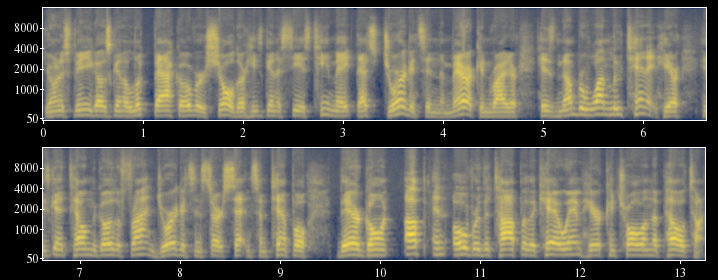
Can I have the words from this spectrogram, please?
Jonas Vingegaard is going to look back over his shoulder. He's going to see his teammate, that's Jorgenson, the American rider, his number one lieutenant here. He's going to tell him to go to the front and Jorgenson starts setting some tempo. They're going up and over the top of the KOM here, controlling the peloton.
